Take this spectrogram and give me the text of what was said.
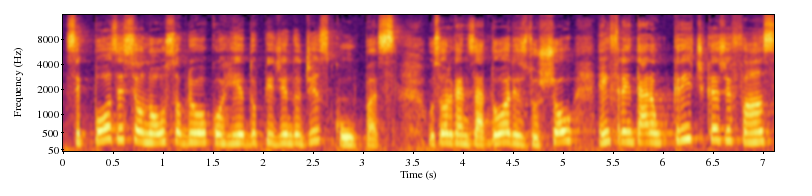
se posicionou sobre o ocorrido pedindo desculpas. Os organizadores do show enfrentaram críticas de fãs,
